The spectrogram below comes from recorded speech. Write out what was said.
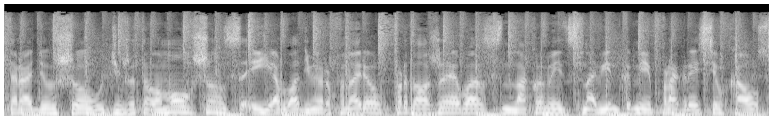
Это радиошоу Digital Emotions, и я, Владимир Фонарев, продолжаю вас знакомить с новинками progressive house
